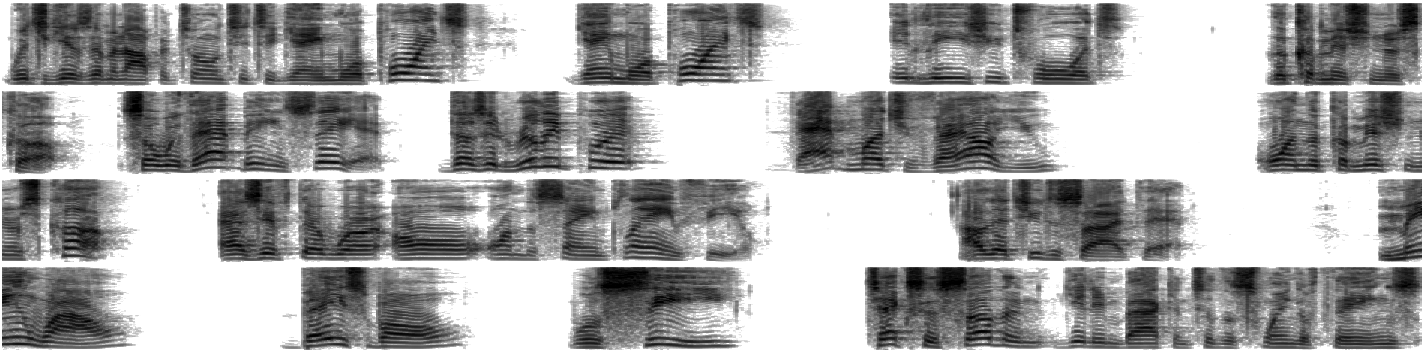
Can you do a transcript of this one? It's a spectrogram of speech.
which gives them an opportunity to gain more points. Gain more points, it leads you towards the Commissioner's Cup. So, with that being said, does it really put that much value on the Commissioner's Cup as if they were all on the same playing field? I'll let you decide that. Meanwhile, baseball will see Texas Southern getting back into the swing of things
